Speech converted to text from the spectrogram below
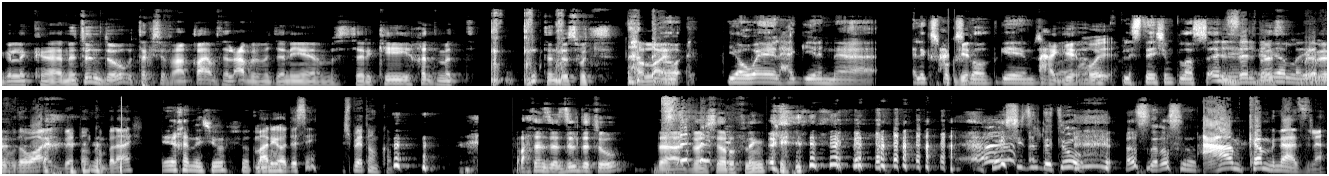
يقول لك Nintendo تكشف عن قائمة الألعاب المجانية لمشتركي خدمة Nintendo Switch Online. يا ويل حقين ال Xbox Gold Games حقين. Play Station Plus Zelda يلا يلا. The Wild بيعطونكم بلاش؟ إيه خلينا نشوف. Mario Odyssey؟ إيش بيعطونكم؟ راح تنزل Zelda 2 The Adventure of Link وش Zelda 2 اصبر اصبر. عام كم نازلة؟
